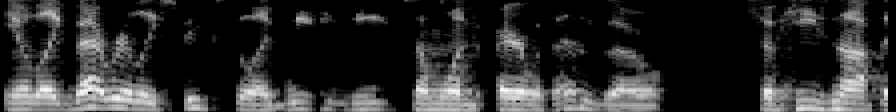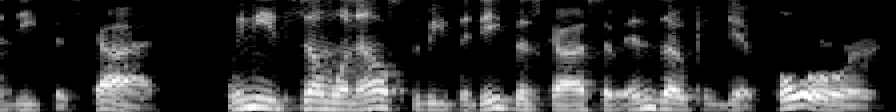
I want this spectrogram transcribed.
you know, like that really speaks to like we need someone to pair with Enzo so he's not the deepest guy. We need someone else to be the deepest guy so Enzo can get forward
